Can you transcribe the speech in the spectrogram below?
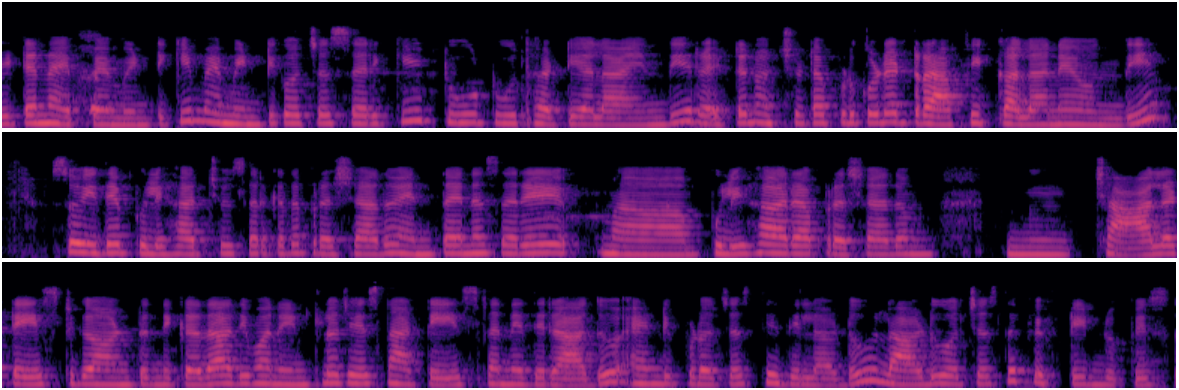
రిటర్న్ అయిపోయాం ఇంటికి. మేము ఇంటికి వచ్చేసరికి టూ టూ థర్టీ అలా అయింది. రిటర్న్ వచ్చేటప్పుడు కూడా ట్రాఫిక్ అలానే ఉంది. సో ఇదే పులిహార చూసారు కదా ప్రసాదం. ఎంతైనా సరే పులిహార ప్రసాదం చాలా టేస్ట్గా ఉంటుంది కదా. అది మన ఇంట్లో చేసిన ఆ టేస్ట్ అనేది రాదు. అండ్ ఇప్పుడు వచ్చేస్తే ఇది లాడు లాడు వచ్చేస్తే ఫిఫ్టీన్ రూపీస్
